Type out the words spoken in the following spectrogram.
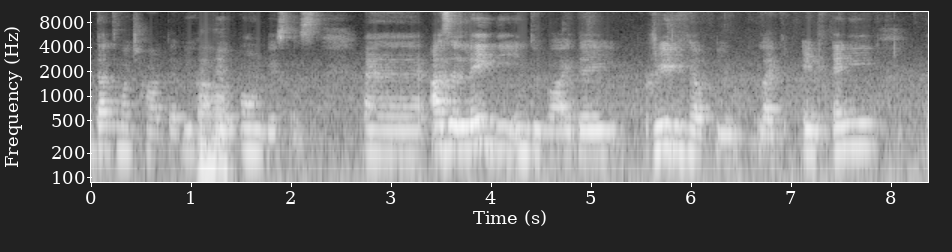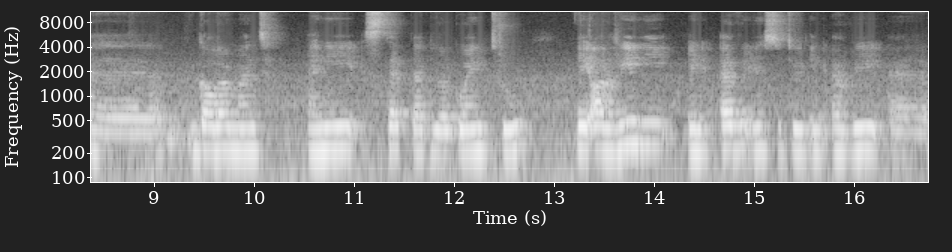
that much hard that you have Mhm. your own business. Uh, as a lady in dubai they really help you. Like in any uh, government any step that you are going through they are really in every institute in every uh,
